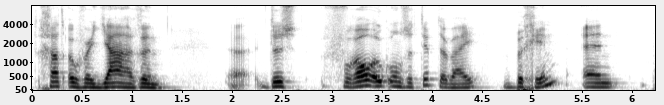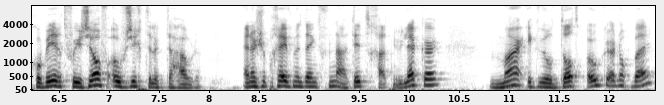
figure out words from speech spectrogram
gaat over jaren. Uh, dus vooral ook onze tip daarbij, begin en probeer het voor jezelf overzichtelijk te houden. En als je op een gegeven moment denkt van nou, dit gaat nu lekker, maar ik wil dat ook er nog bij.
